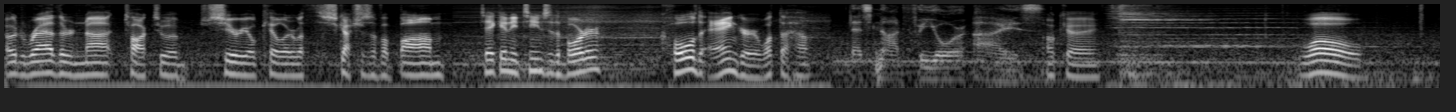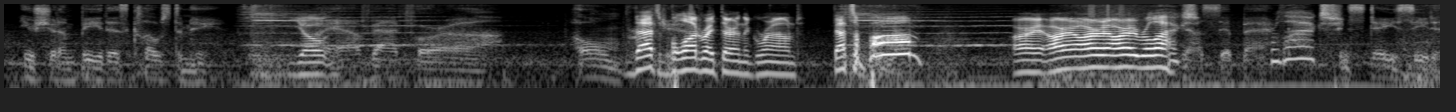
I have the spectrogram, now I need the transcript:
I would rather not talk to a serial killer with sketches of a bomb. Take any teens to the border? Cold anger, what the hell? That's not for your eyes. Okay. Whoa. You shouldn't be this close to me. I Yo, have that for a home. that's project. blood right there in the ground. That's a bomb! Alright, alright, alright, alright, Now relax. sit back Relax. and stay seated.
